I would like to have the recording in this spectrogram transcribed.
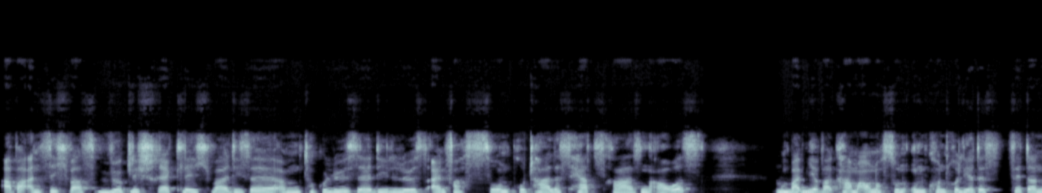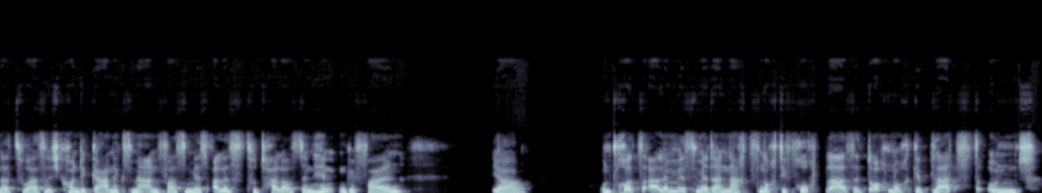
Aber an sich war es wirklich schrecklich, weil diese ähm, Tokolyse, die löst einfach so ein brutales Herzrasen aus. Und mhm. bei mir mhm. war, kam auch noch so ein unkontrolliertes Zittern dazu. Also ich konnte gar nichts mehr anfassen. Mir ist alles total aus den Händen gefallen. Ja. Und trotz allem ist mir dann nachts noch die Fruchtblase doch noch geplatzt und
